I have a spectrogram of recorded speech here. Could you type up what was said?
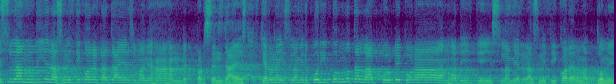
ইসলাম দিয়ে রাজনীতি করাটা জায়েজ মানে হ্যাঁ হান্ড্রেড পারসেন্ট জায়েজ। কেননা ইসলামের পরিপূর্ণতা লাভ করবে কোরআন, হাদিস দিয়ে ইসলামের রাজনীতি করার মাধ্যমে।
